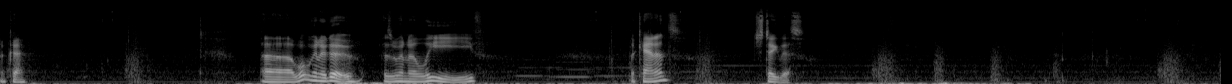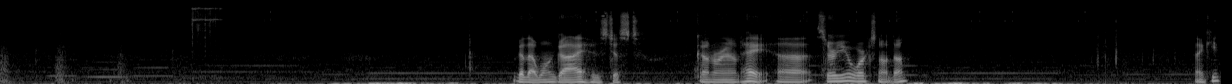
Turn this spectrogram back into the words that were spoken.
Okay. Uh, what we're going to do is we're going to leave the cannons. Just take this. We got that one guy who's just going around. Hey, uh, sir, your work's not done. Thank you.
